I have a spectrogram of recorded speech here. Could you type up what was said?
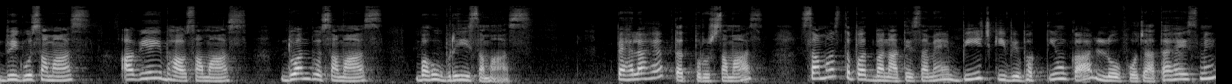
द्विगु समास, अव्ययी भाव समास, द्वंद्व समास बहुब्रीही समास। पहला है तत्पुरुष समास। समस्त पद बनाते समय बीच की विभक्तियों का लोप हो जाता है इसमें।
